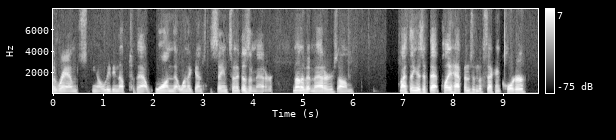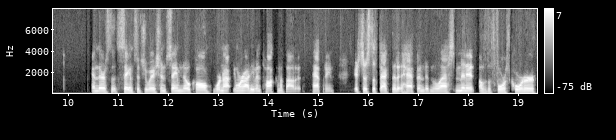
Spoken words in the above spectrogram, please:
the Rams, you know, leading up to that one that went against the Saints, and it doesn't matter. None of it matters. Um, my thing is, if that play happens in the second quarter, and there's the same situation, same no call, we're not we're not even talking about it happening. It's just the fact that it happened in the last minute of the fourth quarter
